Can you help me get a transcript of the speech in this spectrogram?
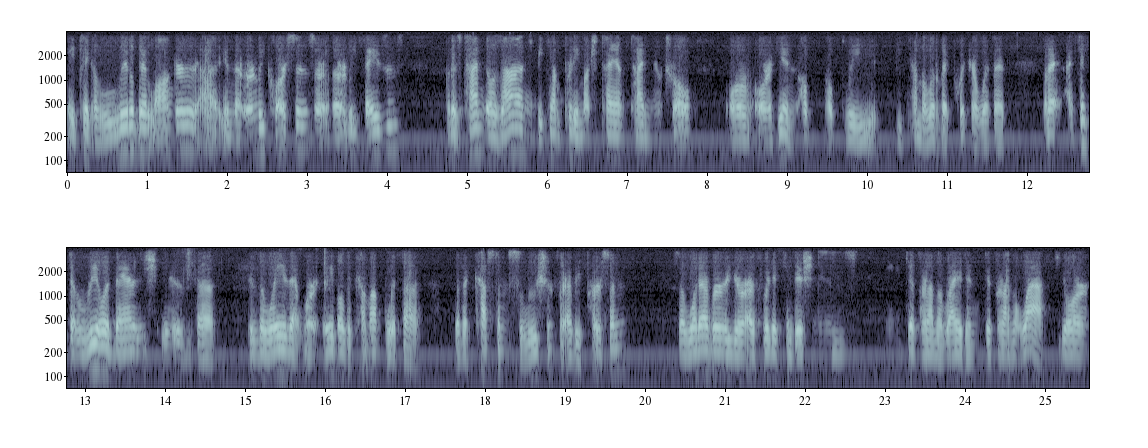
may take a little bit longer uh, in the early courses or the early phases but as time goes on, you become pretty much time, time neutral, or, or again, hope, hopefully become a little bit quicker with it. But I, I think the real advantage is the is the way that we're able to come up with a with a custom solution for every person. So whatever your arthritic condition is, different on the right and different on the left. Your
